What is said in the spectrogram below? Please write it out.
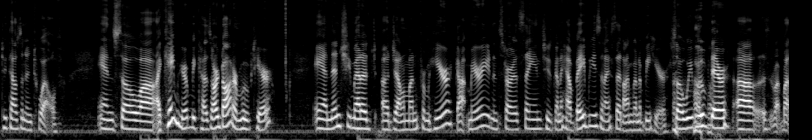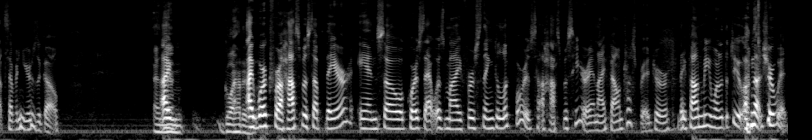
2012, and so uh, I came here because our daughter moved here. And then she met a, a gentleman from here, got married, and started saying she's going to have babies. And I said, I'm going to be here. So we moved there uh, about seven years ago. And I- then go ahead. And, I worked for a hospice up there, and so of course that was my first thing to look for is a hospice here, and I found Trustbridge, or they found me, one of the two. I'm not sure which.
